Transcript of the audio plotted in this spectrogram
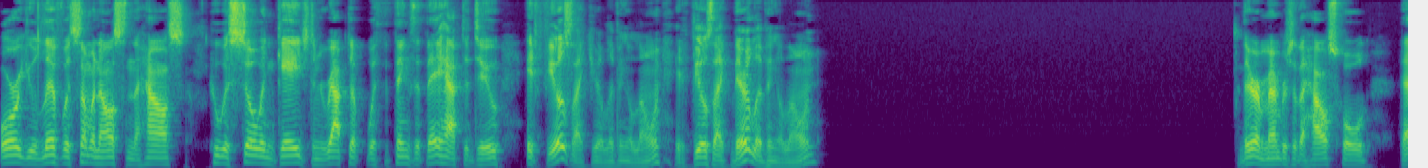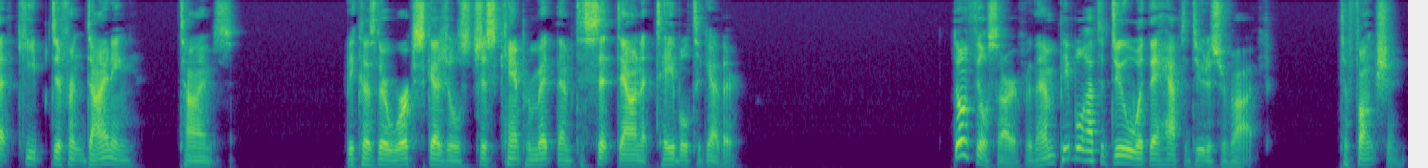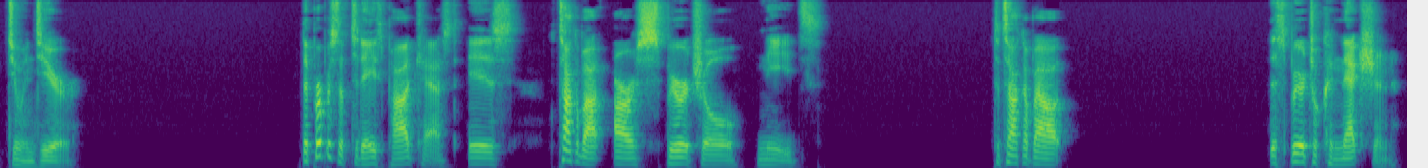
Or you live with someone else in the house who is so engaged and wrapped up with the things that they have to do, it feels like you're living alone. It feels like they're living alone. There are members of the household that keep different dining times because their work schedules just can't permit them to sit down at table together. Don't feel sorry for them. People have to do what they have to do to survive. to function, to endure. The purpose of today's podcast is to talk about our spiritual needs, to talk about the spiritual connection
